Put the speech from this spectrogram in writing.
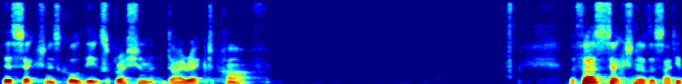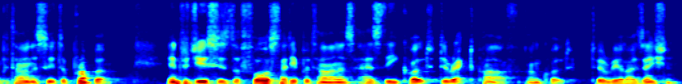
This section is called the expression direct path. The first section of the Satipatthana Sutta proper introduces the four Satipatthanas as the quote, direct path unquote, to realization.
